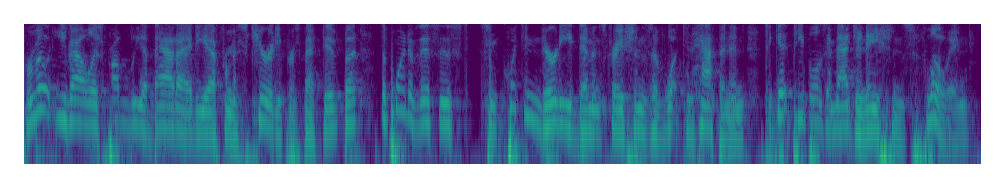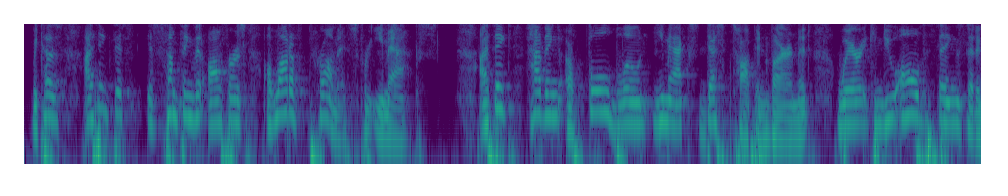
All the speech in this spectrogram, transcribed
remote eval is probably a bad idea from a security perspective, but the point of this is some quick and dirty demonstrations of what can happen and to get people's imaginations flowing, because I think this is something that offers a lot of promise for Emacs. I think having a full-blown Emacs desktop environment where it can do all the things that a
